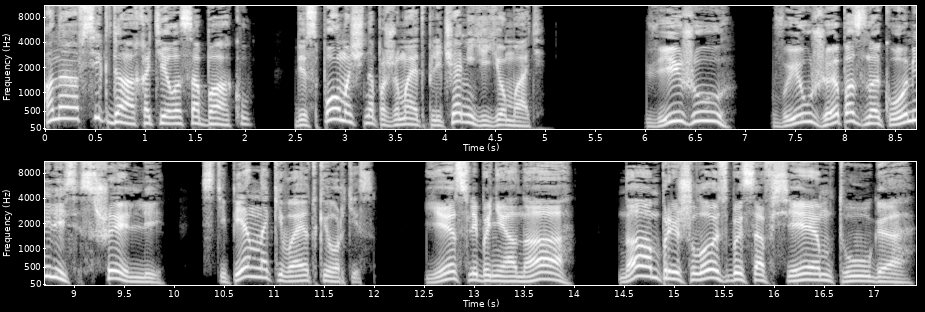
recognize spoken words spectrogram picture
Она всегда хотела собаку. Беспомощно пожимает плечами ее мать. «Вижу, вы уже познакомились с Шелли», степенно кивает Кертис. «Если бы не она, нам пришлось бы совсем туго».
